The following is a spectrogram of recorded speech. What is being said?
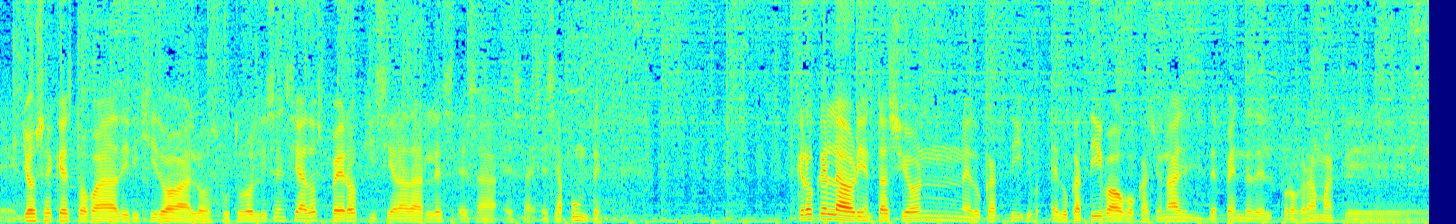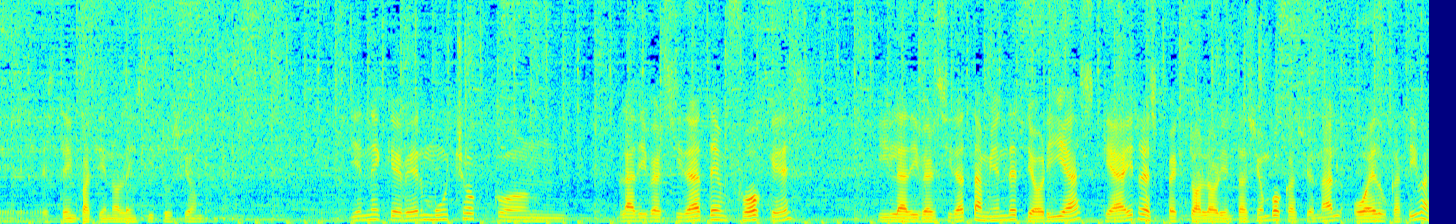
Eh, yo sé que esto va dirigido a los futuros licenciados, pero quisiera darles ese apunte. Creo que la orientación educativa, o vocacional depende del programa que esté impartiendo la institución. Tiene que ver mucho con la diversidad de enfoques y la diversidad también de teorías que hay respecto a la orientación vocacional o educativa.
